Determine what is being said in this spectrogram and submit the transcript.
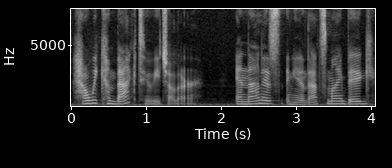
how we come back to each other. And that is, you know, that's my big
